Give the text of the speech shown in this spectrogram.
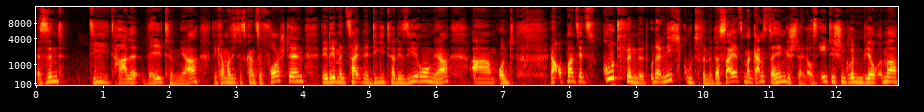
Es sind digitale Welten, ja. Wie kann man sich das Ganze vorstellen? Wir leben in Zeiten der Digitalisierung, ja. Ähm, und ja, ob man es jetzt gut findet oder nicht gut findet, das sei jetzt mal ganz dahingestellt. Aus ethischen Gründen, wie auch immer.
